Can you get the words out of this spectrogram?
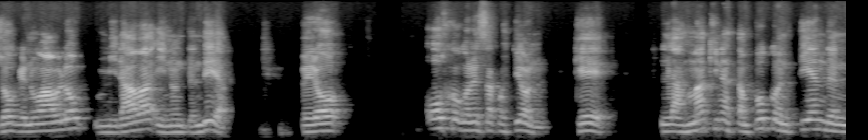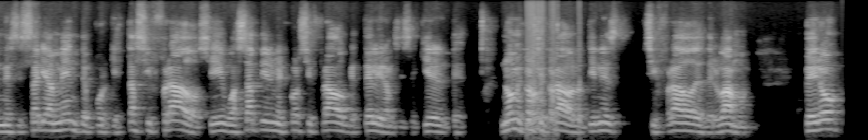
yo que no hablo, miraba y no entendía. Pero ojo con esa cuestión, que las máquinas tampoco entienden necesariamente porque está cifrado, ¿sí? WhatsApp tiene mejor cifrado que Telegram, si se quiere, no mejor cifrado, lo tienes cifrado desde el vamos, pero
